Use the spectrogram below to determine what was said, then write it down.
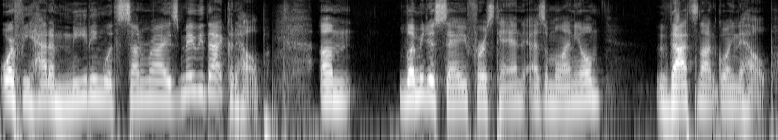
or if he had a meeting with Sunrise, maybe that could help. Um, let me just say firsthand, as a millennial, that's not going to help.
